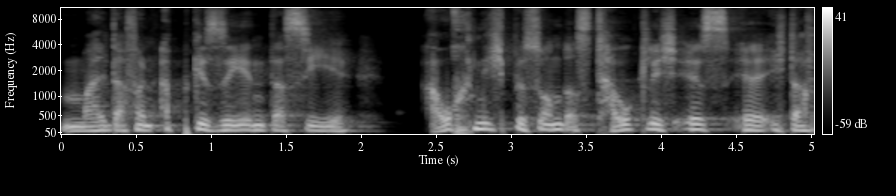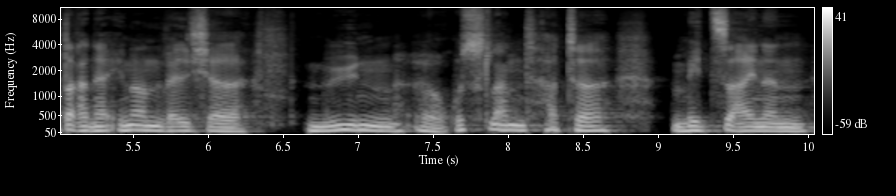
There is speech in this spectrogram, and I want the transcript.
mal davon abgesehen, dass sie auch nicht besonders tauglich ist. Äh, ich darf daran erinnern, welche Mühen äh, Russland hatte mit seinen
